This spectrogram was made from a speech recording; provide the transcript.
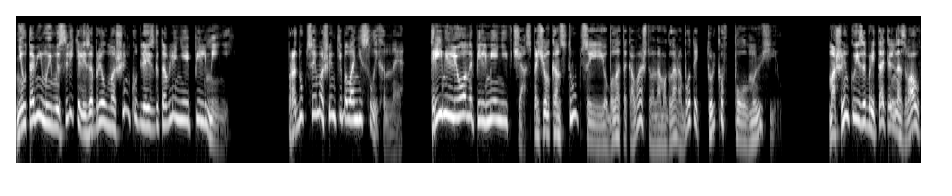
Неутомимый мыслитель изобрел машинку для изготовления пельменей. Продукция машинки была неслыханная. Три миллиона пельменей в час, причем конструкция ее была такова, что она могла работать только в полную силу. Машинку изобретатель назвал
